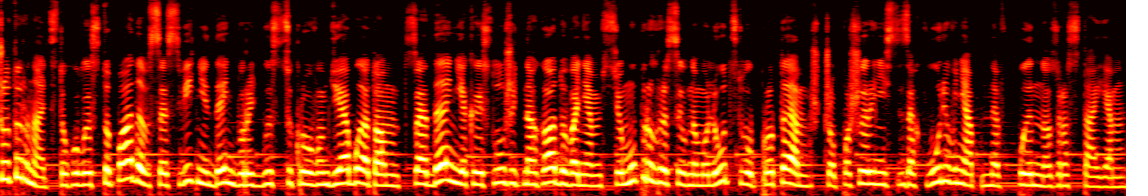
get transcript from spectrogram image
14 листопада Всесвітній день боротьби з цукровим діабетом. Це день, який служить нагадуванням всьому прогресивному людству про те, що поширеність захворювання невпинно зростає.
